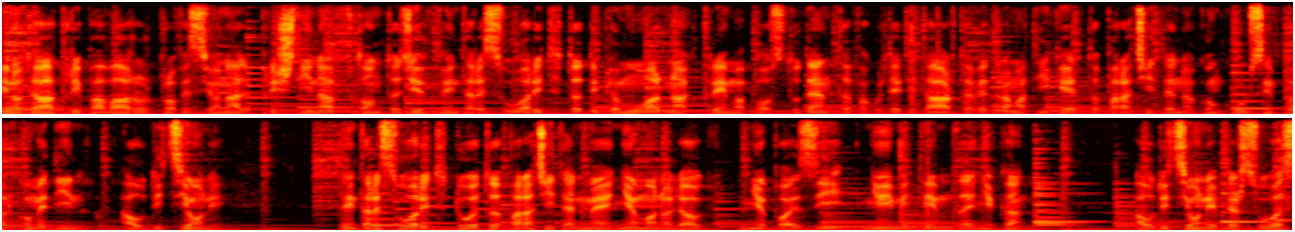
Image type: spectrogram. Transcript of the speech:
Kinoteatri i Pavarur Profesional Prishtina fton të gjithë të interesuarit të diplomuar në aktrim apo studentë të Fakultetit të Arteve Dramatike të paraqiten në konkursin për komedinë Audicioni. Të interesuarit duhet të paraqiten me një monolog, Një poezi, një imitim dhe një këngë. Audicioni vlerësues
